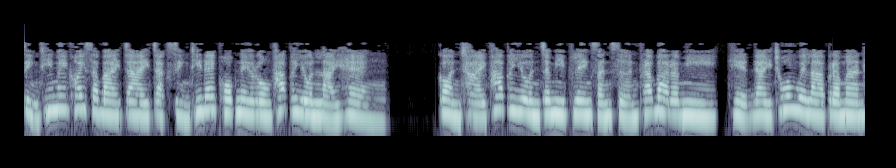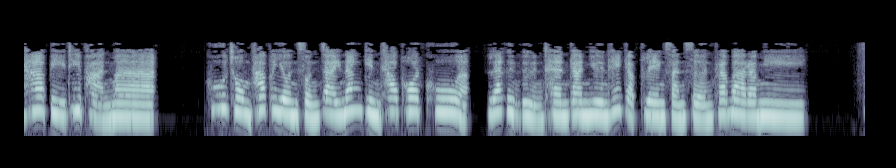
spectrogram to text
สิ่งที่ไม่ค่อยสบายใจจากสิ่งที่ได้พบในโรงภาพยนตร์หลายแห่ง ก่อนฉายภาพยนตร์จะมีเพลงสรรเสริญพระบารมี เหตุใดช่วงเวลาประมาณ 5 ปีที่ผ่านมา ผู้ชมภาพยนตร์สนใจนั่งกินข้าวโพดคั่ว และอื่นๆ แทนการยืนให้กับเพลงสรรเสริญพระบารมีไฟ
